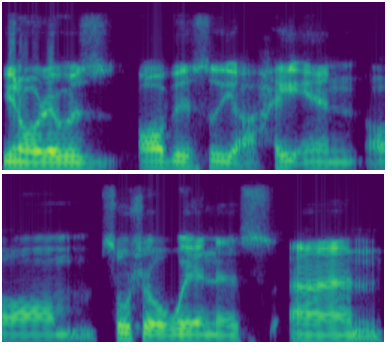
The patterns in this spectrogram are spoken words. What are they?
you know, there was obviously a heightened um social awareness and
